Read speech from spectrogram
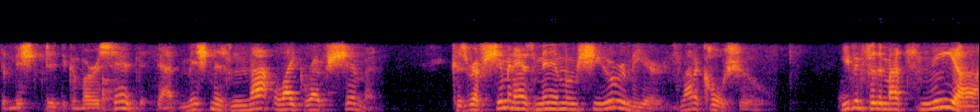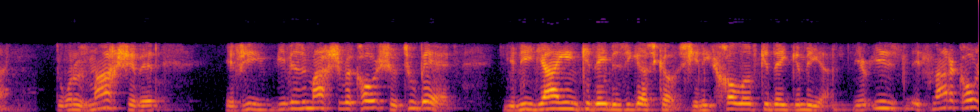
The Mishnah, the Gemara said that, that Mishnah is not like Rav Shimon, because Rav Shimon has minimum shiurim here. It's not a kol shu. Even for the matzniya, the one who's machshavit, if he even machshavit kol shu, too bad. You need yayin kedei bezigas kos. You need cholov kedei gemia. There is, it's not a kol.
